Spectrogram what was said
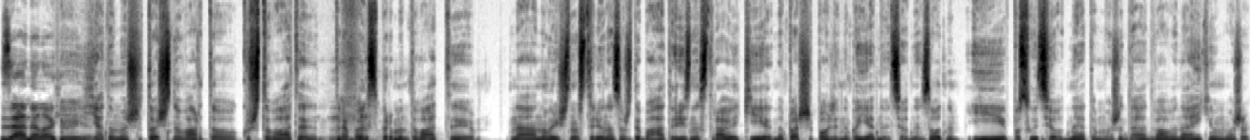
за аналогією. Е, я думаю, що точно варто куштувати, треба експериментувати. На новорічному столі у нас завжди багато різних страв, які на перший погляд не поєднуються одне з одним. І по суті, одне там може да, два вина, які ми можемо.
